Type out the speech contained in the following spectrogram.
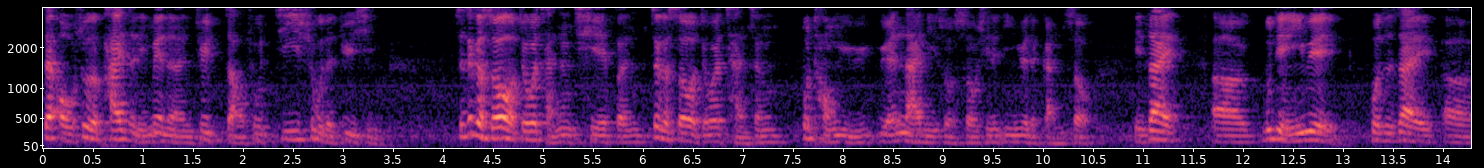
在偶数的拍子里面呢，你去找出奇数的句型，所以这个时候就会产生切分，这个时候就会产生不同于原来你所熟悉的音乐的感受。你在呃古典音乐或者在呃。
